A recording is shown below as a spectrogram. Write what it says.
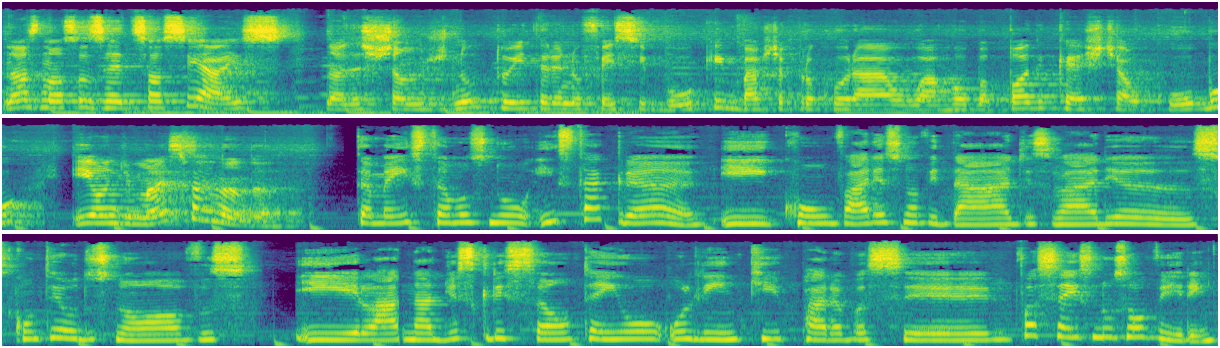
nas nossas redes sociais. Nós estamos no Twitter e no Facebook, basta procurar o arroba podcast ao cubo. E onde mais, Fernanda? Também estamos no Instagram e com várias novidades, vários conteúdos novos. E lá na descrição tem o, o link para você, vocês nos ouvirem.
